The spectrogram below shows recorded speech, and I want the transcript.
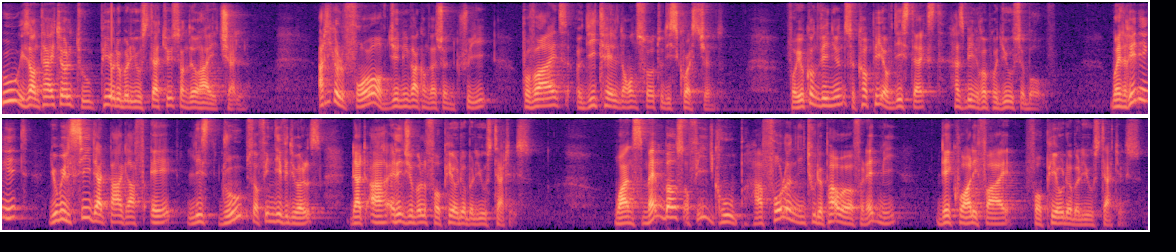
Who is entitled to POW status under IHL? Article 4 of Geneva Convention 3 provides a detailed answer to this question. For your convenience, a copy of this text has been reproduced above. When reading it, you will see that paragraph A lists groups of individuals that are eligible for POW status. Once members of each group have fallen into the power of an enemy, they qualify for POW status.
